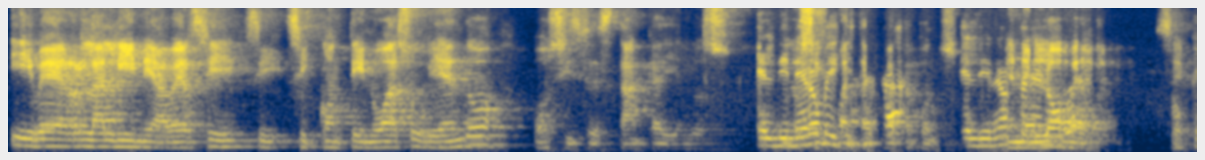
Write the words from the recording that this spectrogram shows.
y ver la línea, a ver si, si, si continúa subiendo o si se estanca ahí en los. El dinero me El dinero en el over. Ok.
